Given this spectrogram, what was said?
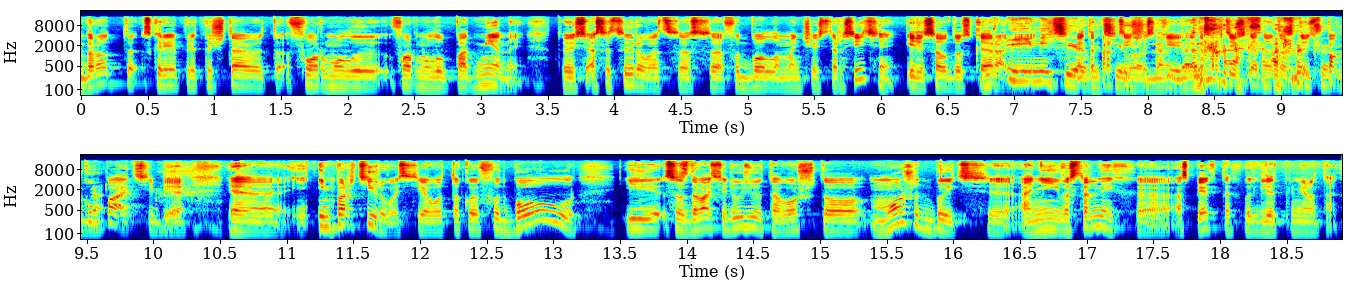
наоборот, скорее предпочитают формулы, формулу подмены, то есть ассоциироваться с футболом Манчестер Сити или Саудовской Аравии. И имитировать это практически, его, да, это практически одно и то. То есть покупать себе Э, импортировать себе вот такой футбол и создавать иллюзию того, что, может быть, они и в остальных э, аспектах выглядят примерно так.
